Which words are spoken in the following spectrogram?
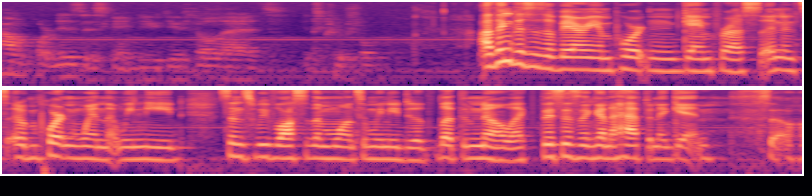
How important is this game? Do you, do you feel that it's, it's crucial? I think this is a very important game for us, and it's an important win that we need since we've lost to them once, and we need to let them know, like, this isn't going to happen again. So.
